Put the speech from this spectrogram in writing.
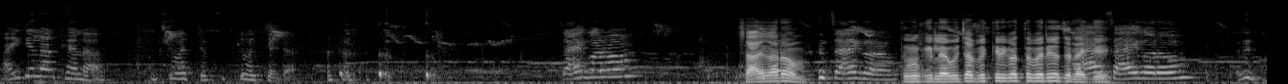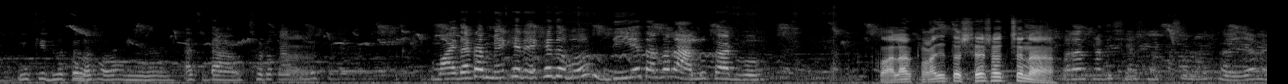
সাইকেল আর খেলা। ফুচকে বাচ্চা ফুচকে বাচ্চা এটা। চাই গরম। চাই গরম? চাই গরম। তুমি কি লেবু চা বিক্রি করতে বেরিয়েছো নাকি? হ্যাঁ, চাই গরম। কি ধরতে আচ্ছা দাঁড়াও ছোট কাপগুলো দাও। ময়দাটা মেখে রেখে দেবো দিয়ে তারপর আলু কাটবো। কলার কাঁদি তো শেষ হচ্ছে না। কলার কাঁদি শেষ হচ্ছে না হয়ে যাবে।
